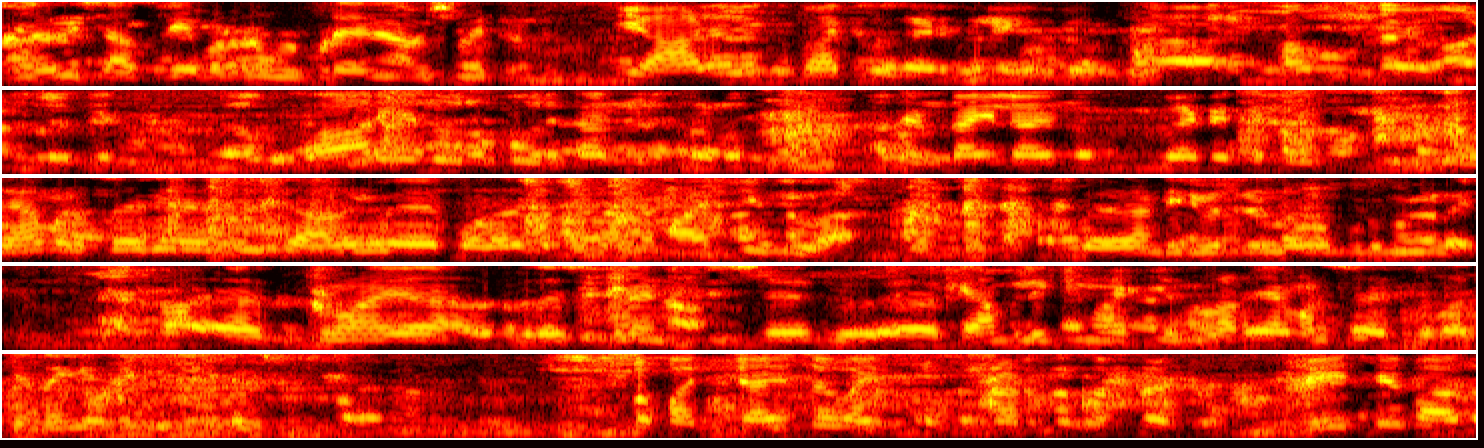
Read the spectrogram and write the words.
നല്ലൊരു ശാസ്ത്രീയ പഠനം ഉൾപ്പെടെ അതിന് ആവശ്യമായിട്ടുണ്ട്. ഈ ആളുകൾക്ക് മാറ്റുന്ന കാര്യത്തിൽ അലംഭാവം ഉണ്ടായോ? ആളുകൾക്ക് മാറിയെന്ന് ഉറപ്പുവരുത്താനുള്ള ശ്രമം അതുണ്ടായില്ല എന്ന് വേണ്ടിയിട്ടില്ല ഞാൻ മനസ്സിലാക്കിയതനുസരിച്ച് ആളുകളെ വളരെ പെട്ടെന്ന് തന്നെ മാറ്റി എന്നുള്ളതാണ്. ഏതാണ്ട് ഇരുപത്തിരണ്ടോളം കുടുംബങ്ങളെ കൃത്യമായ പ്രദേശത്തിനനുസരിച്ച് ക്യാമ്പിലേക്ക് മാറ്റി എന്നുള്ളതാണ് ഞാൻ മനസ്സിലാക്കുന്നത്. ബാക്കി എന്തെങ്കിലും ഉണ്ടെങ്കിൽ പരിശോധിച്ച് പറയാനാണ്. ഇപ്പൊ പഞ്ചായത്ത് വൈസ് പ്രസിഡന്റ് അടുത്ത് സംസാരിച്ചു. ദേശീയപാത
